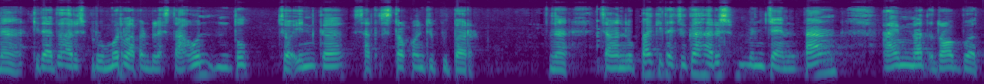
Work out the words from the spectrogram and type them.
Nah, kita itu harus berumur 18 tahun untuk join ke Shutterstock Contributor. Nah, jangan lupa kita juga harus mencentang I'm not a robot.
